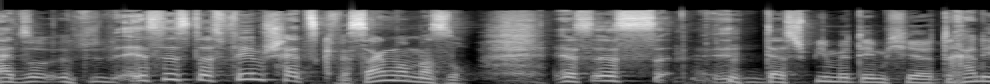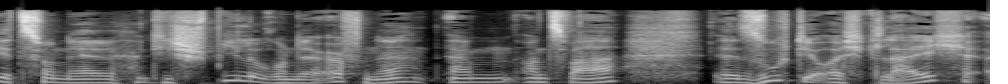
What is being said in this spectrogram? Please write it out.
Also es ist das Film-Schätzquiz, sagen wir mal so. Es ist äh, das Spiel, mit dem ich hier traditionell die Spielerunde eröffne. Ähm, und zwar äh, sucht ihr euch gleich äh,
